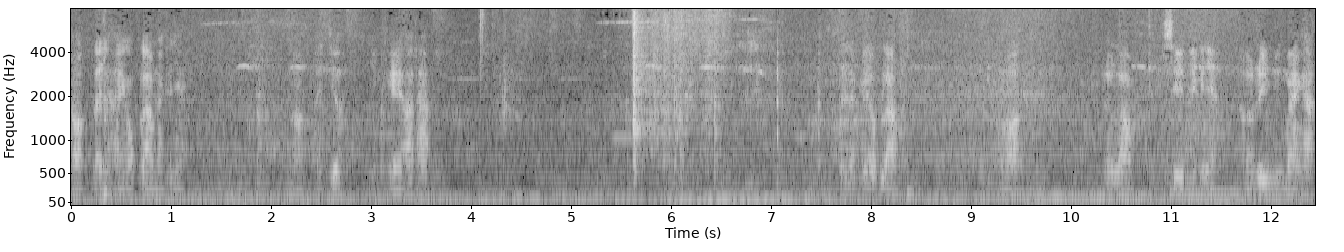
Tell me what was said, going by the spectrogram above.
Đó đây là hai ngọc làm này cả nhà. Đó, thấy chưa? Những khe hết ha. Đây là cái ốc lam. Đó ốc lam xịn nha cả nhà. Rim riêng nguyên bản ha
